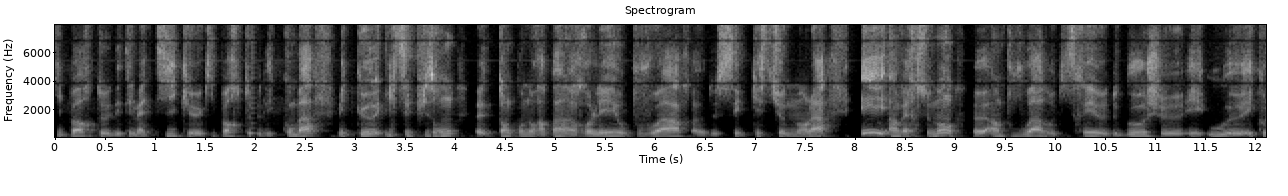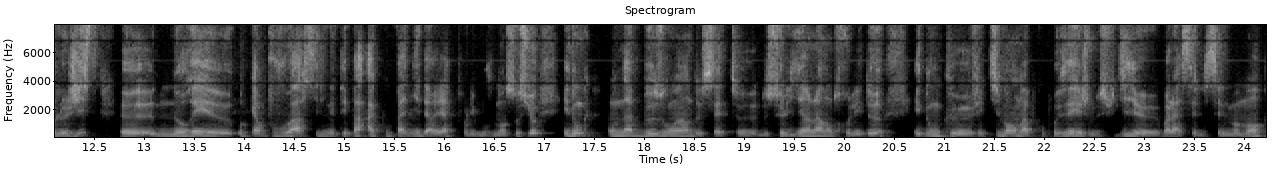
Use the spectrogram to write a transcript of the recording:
qui portent des thématiques, euh, qui portent des combats, mais qu'ils s'épuiseront euh, tant qu'on n'aura pas un relais au pouvoir euh, de ces questionnements-là. Et inversement, un pouvoir qui serait de gauche et ou écologiste n'aurait aucun pouvoir s'il n'était pas accompagné derrière pour les mouvements sociaux. Et donc, on a besoin de, cette, de ce lien-là entre les deux. Et donc, effectivement, on m'a proposé et je me suis dit, voilà, c'est le moment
